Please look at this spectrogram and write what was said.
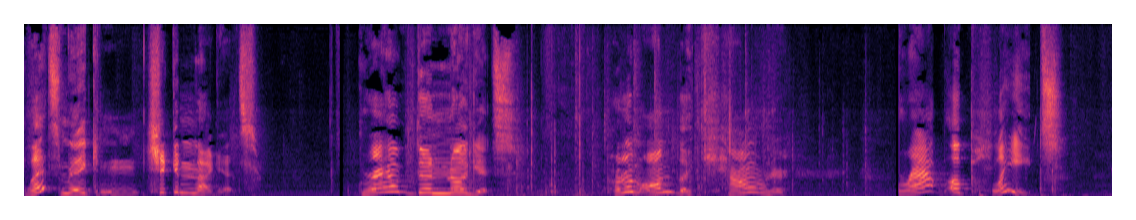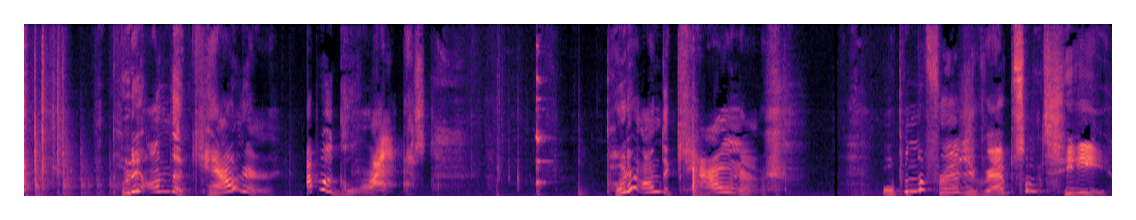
Let's make chicken nuggets. Grab the nuggets. Put them on the counter. Grab a plate. Put it on the counter. Grab a glass. Put it on the counter. Open the fridge, and grab some tea.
